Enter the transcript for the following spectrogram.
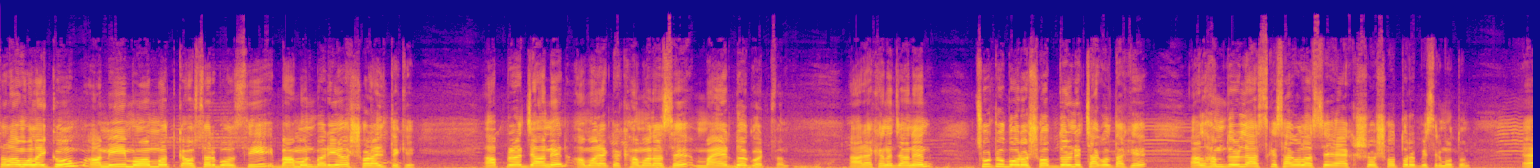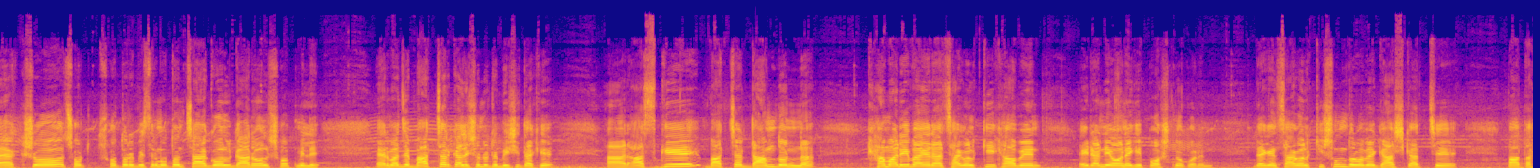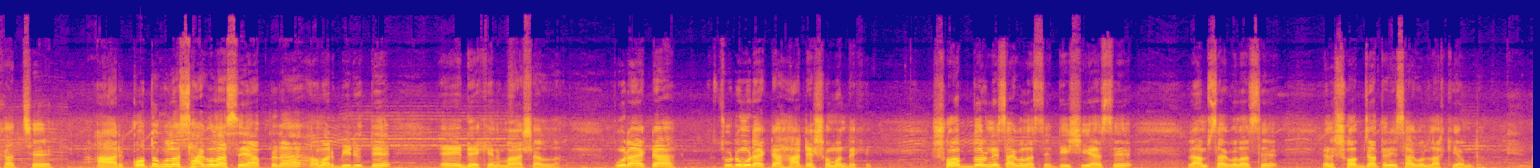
আসসালামু আলাইকুম, আমি মোহাম্মদ কাউসার বলছি বামনবাড়িয়া সরাইল থেকে। আপনারা জানেন আমার একটা খামার আছে, মায়ের দোয়া গট ফার্ম। আর এখানে জানেন, ছোট বড় সব ধরনের ছাগল থাকে। আলহামদুলিল্লাহ আজকে ছাগল আছে একশো সতেরো পিসের মতন। একশো সতেরো পিসের মতন ছাগল, গারল সব মিলে। এর মাঝে বাচ্চার কালেকশনটা একটু বেশি থাকে। আর আজকে বাচ্চার দাম দর না। খামারি ভাইয়েরা ছাগল কি খাবেন এটা নিয়ে অনেকেই প্রশ্ন করেন। দেখেন ছাগল কি সুন্দরভাবে ঘাস খাচ্ছে, পাতা খাচ্ছে। আর কতগুলো ছাগল আছে আপনারা আমার ভিডিওতে? এই দেখেন মাশাল্লাহ পুরো একটা ছোটো মোটো একটা হাটের সমান দেখেন। সব ধরনের ছাগল আছে, দেশি আছে, রাম ছাগল আছে সব জাতেরই ছাগল রাখি আমরা।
